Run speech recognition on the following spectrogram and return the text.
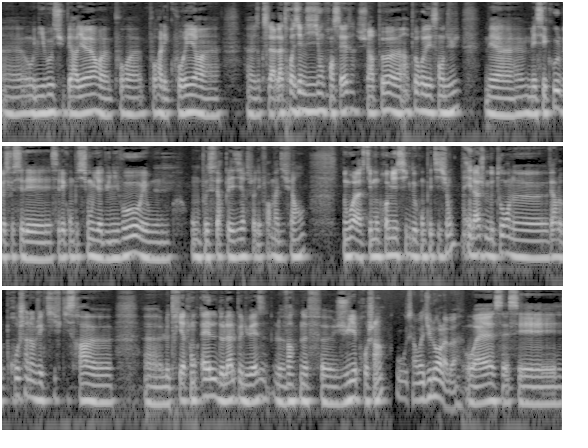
au niveau supérieur pour, pour aller courir. donc c'est la, troisième division française. Je suis un peu, un peu redescendu, mais, mais c'est cool parce que c'est des, des compétitions où il y a du niveau et où on peut se faire plaisir sur des formats différents. Donc voilà, c'était mon premier cycle de compétition. Et là, je me tourne euh, vers le prochain objectif qui sera euh, euh, le triathlon L de l'Alpe d'Huez le 29 juillet prochain. Ouh, ça envoie du lourd là-bas. Ouais, c'est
